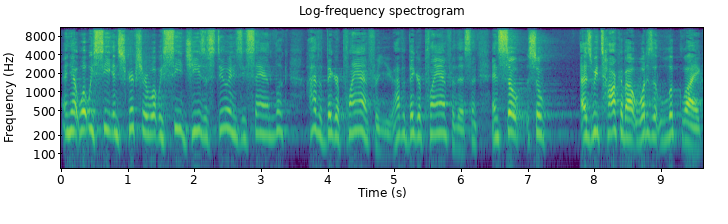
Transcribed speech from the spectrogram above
And yet, what we see in Scripture, what we see Jesus doing is he's saying, Look, I have a bigger plan for you. I have a bigger plan for this. And, and so, so, as we talk about what does it look like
